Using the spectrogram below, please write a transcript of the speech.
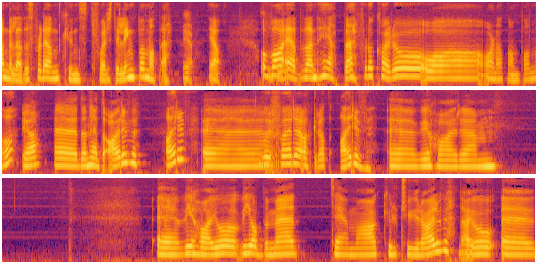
annerledes, for det er en kunstforestilling, på en måte. Ja. Og hva er det den heter? For dere har jo òg ordna et navn på den nå. Ja, eh, den heter Arv. Arv. Eh, Hvorfor akkurat arv? Eh, vi har eh, Vi har jo Vi jobber med tema kulturarv. Det er jo eh,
